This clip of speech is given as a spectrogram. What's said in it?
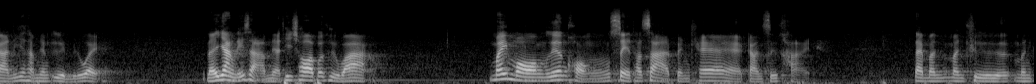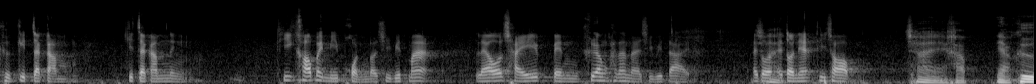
การที่จะทำอย่างอื่นไปด้วย และอย่างที่สามเนี่ยที่ชอบก็คือว่า ไม่มองเรื่องของเศรษฐศาสตร์เป็นแค่การซื้อขาย แต่มันมันคือมันคือกิจกรรมกิจกรรมหนึ่ง ที่เข้าไปมีผลต่อชีวิตมาก แล้วใช้เป็นเครื่องพัฒนาชีวิตได้ไอตัวไอตัวเนี้ยที่ชอบ ใช่ครับเนี่ยคือ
